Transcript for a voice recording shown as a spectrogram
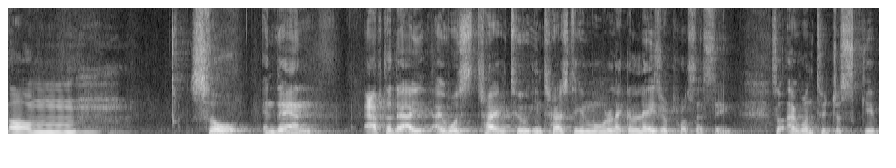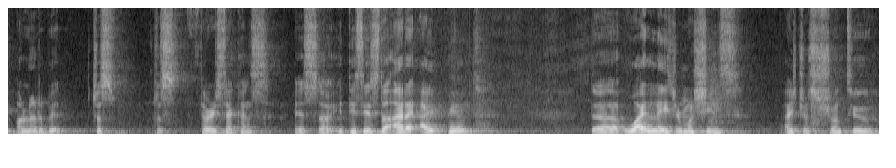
Um, so and then after that, I, I was trying to interesting more like a laser processing. So I want to just give a little bit, just just 30 seconds. Is uh, this is the I, I built the white laser machines. I just shown to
